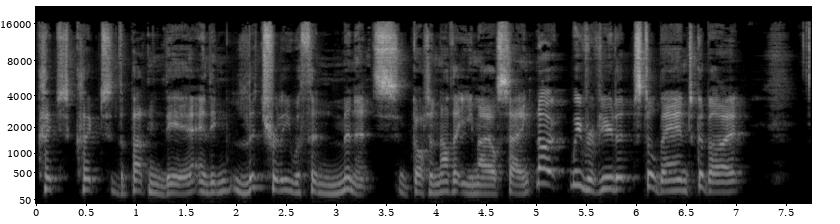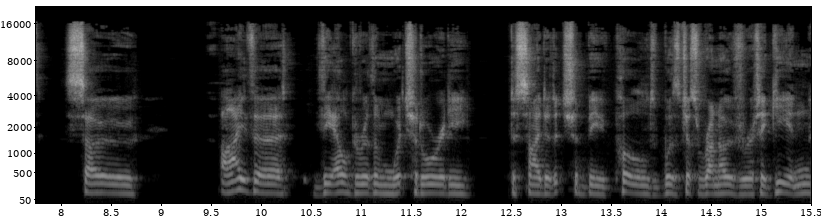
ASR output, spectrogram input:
clicked clicked the button there and then literally within minutes got another email saying no we've reviewed it still banned goodbye so either the algorithm which had already decided it should be pulled was just run over it again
